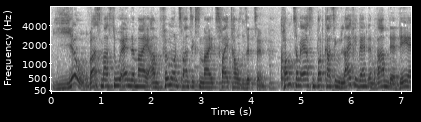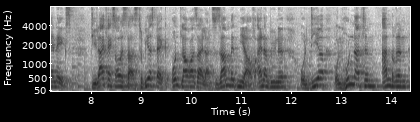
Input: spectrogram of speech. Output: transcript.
Yo, was machst du Ende Mai am 25. Mai 2017? Komm zum ersten Podcasting Live-Event im Rahmen der DNX. Die Lifehacks Allstars, Tobias Beck und Laura Seiler zusammen mit mir auf einer Bühne und dir und hunderten anderen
